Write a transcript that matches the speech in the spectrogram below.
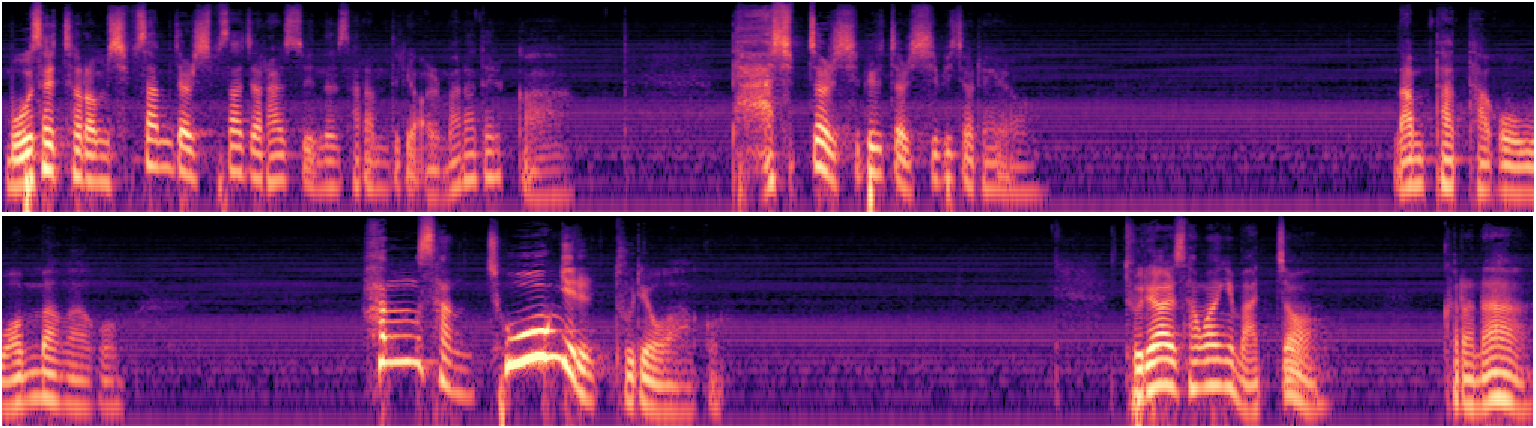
모세처럼 13절 14절 할 수 있는 사람들이 얼마나 될까? 다 10절, 11절, 12절 해요. 남 탓하고 원망하고 항상 종일 두려워하고 두려워할 상황이 맞죠. 그러나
